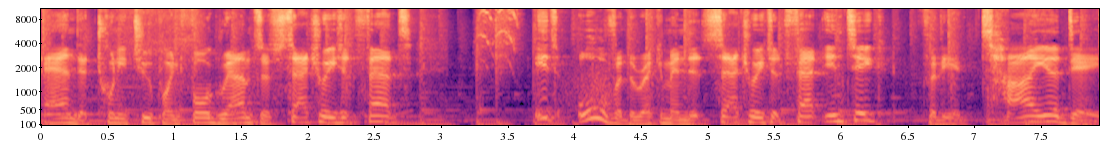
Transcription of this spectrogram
And at 22.4 grams of saturated fat, it's over the recommended saturated fat intake for the entire day.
